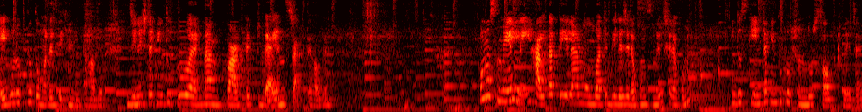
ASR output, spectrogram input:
এগুলো কিন্তু তোমাদের দেখে নিতে হবে। জিনিসটা কিন্তু পুরো একদম পারফেক্ট ব্যালেন্স রাখতে হবে। কোনো স্মেল নেই, হালকা তেল আর মোমবাতি দিলে যেরকম স্মেল সেরকমই। কিন্তু স্কিনটা কিন্তু খুব সুন্দর সফট হয়ে যায়।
